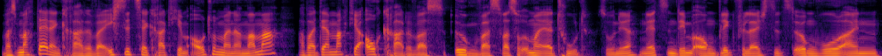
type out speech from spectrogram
was macht der denn gerade? Weil ich sitze ja gerade hier im Auto mit meiner Mama, aber der macht ja auch gerade was. Irgendwas, was auch immer er tut. So, ne? Und jetzt in dem Augenblick, vielleicht sitzt irgendwo ein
